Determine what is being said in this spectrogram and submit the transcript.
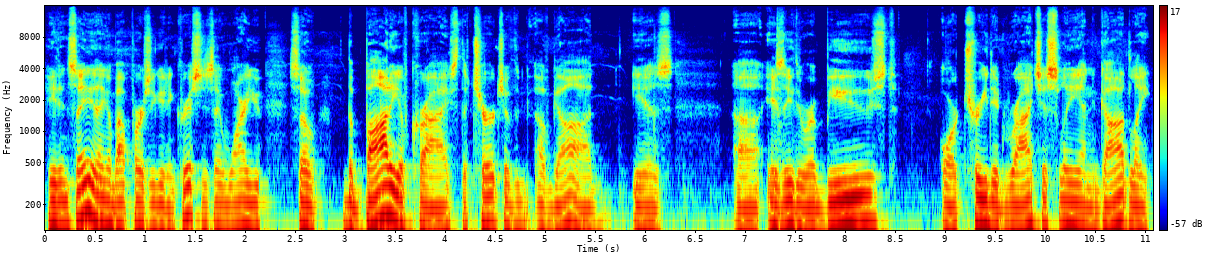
He didn't say anything about persecuting Christians. He said, "Why are you?" So the body of Christ, the church of of God, is uh, is either abused or treated righteously and godly,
